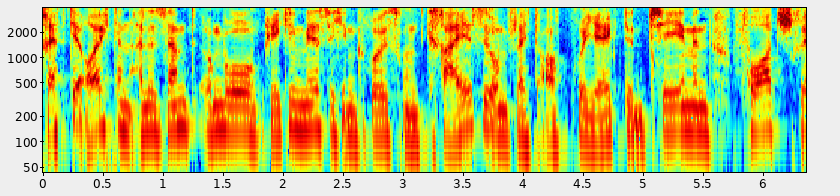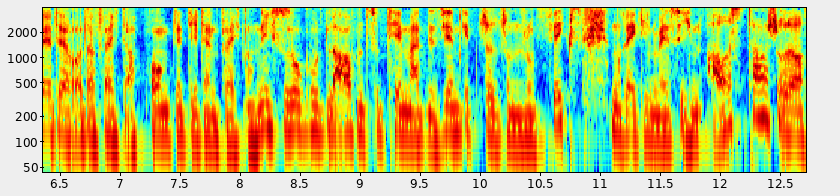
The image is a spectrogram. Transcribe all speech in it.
Trefft ihr euch dann allesamt irgendwo regelmäßig in größeren Kreise, um vielleicht auch Projekte, Themen, Fortschritte oder vielleicht auch Punkte, die dann vielleicht noch nicht so gut laufen, zu thematisieren? Gibt es schon, schon fix einen regelmäßigen Austausch oder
